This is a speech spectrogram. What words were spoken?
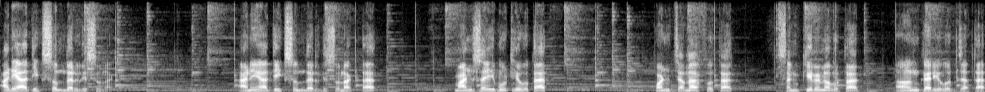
आणि अधिक सुंदर दिसू लागतात आणि अधिक सुंदर दिसू लागतात. माणसंही मोठी होतात पण चलाक होतात संकीर्ण होतात अहंकारी होत जातात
